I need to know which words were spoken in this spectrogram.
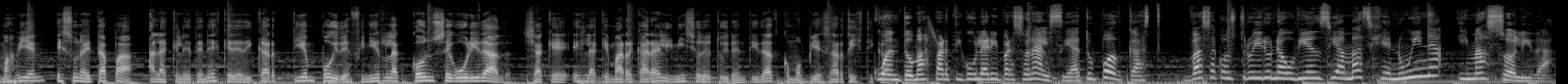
Más bien, es una etapa a la que le tenés que dedicar tiempo y definirla con seguridad, ya que es la que marcará el inicio de tu identidad como pieza artística. Cuanto más particular y personal sea tu podcast, vas a construir una audiencia más genuina y más sólida.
